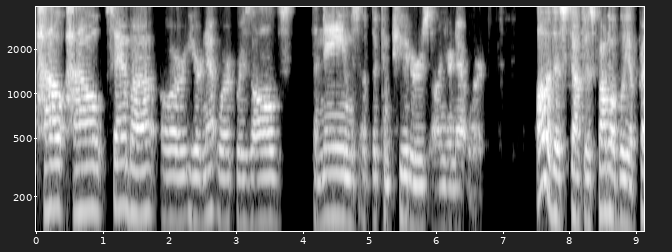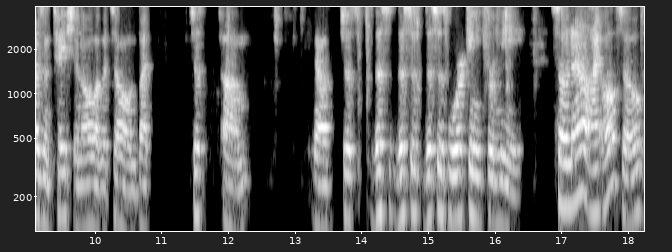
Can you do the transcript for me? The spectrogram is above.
how, how Samba or your network resolves the names of the computers on your network. All of this stuff is probably a presentation all of its own, but just um, you know, just this this is this is working for me. So now I also,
